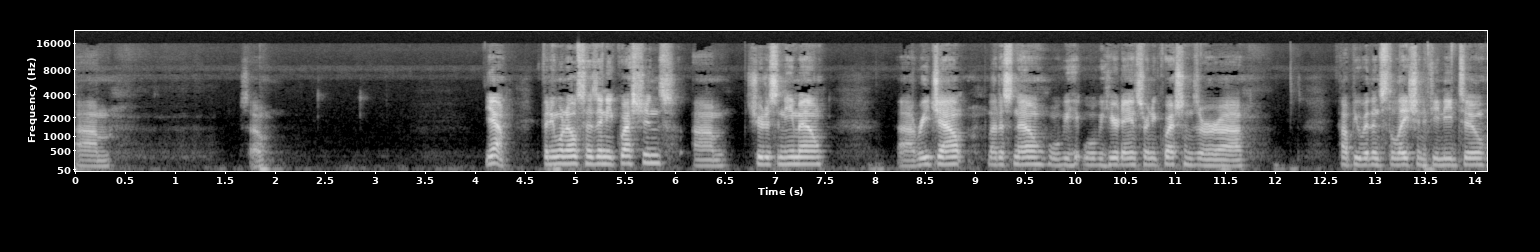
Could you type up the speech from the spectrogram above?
Um, so yeah, if anyone else has any questions, um, shoot us an email, uh, reach out, let us know. We'll be we'll be here to answer any questions or uh, help you with installation if you need to.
